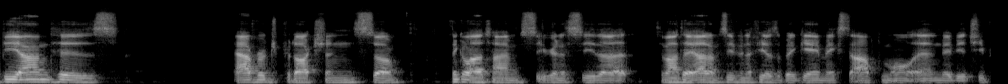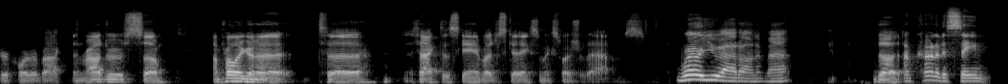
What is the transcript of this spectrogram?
beyond his average production. So I think a lot of times you're going to see that Davante Adams, even if he has a big game, makes the optimal and maybe a cheaper quarterback than Rodgers. So I'm probably going to to attack this game by just getting some exposure to Adams. Where are you at on it, Matt? The I'm kind of the same.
